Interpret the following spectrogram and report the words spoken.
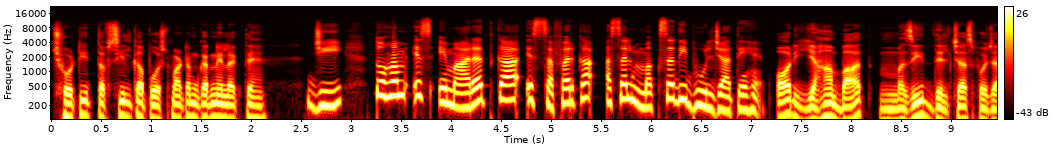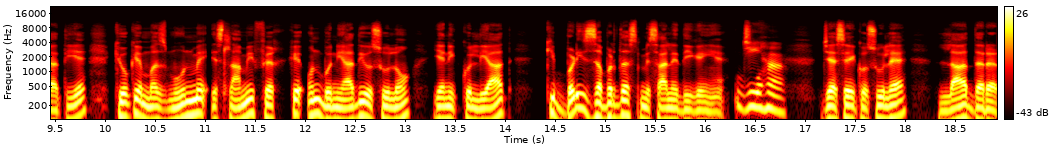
چھوٹی تفصیل کا پوسٹ مارٹم کرنے لگتے ہیں۔ جی تو ہم اس عمارت کا اس سفر کا اصل مقصد ہی بھول جاتے ہیں۔ اور یہاں بات مزید دلچسپ ہو جاتی ہے کیونکہ مضمون میں اسلامی فقہ کے ان بنیادی اصولوں یعنی کلیات کی بڑی زبردست مثالیں دی گئی ہیں۔ جی ہاں۔ جیسے ایک اصول ہے لا درر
